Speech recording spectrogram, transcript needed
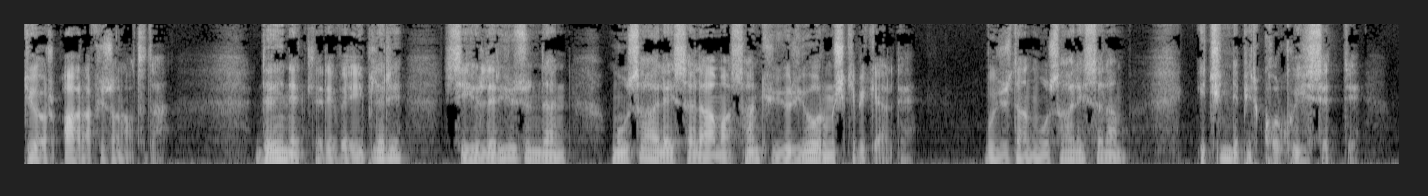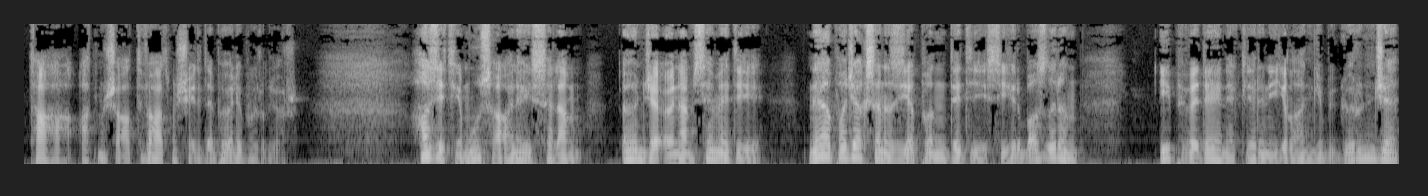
diyor Araf 116'da. Değnekleri ve ipleri sihirleri yüzünden Musa aleyhisselama sanki yürüyormuş gibi geldi. Bu yüzden Musa aleyhisselam içinde bir korku hissetti. Taha 66 ve 67'de böyle buyruluyor. Hz. Musa aleyhisselam önce önemsemediği, ne yapacaksanız yapın dediği sihirbazların ip ve değneklerini yılan gibi görünce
